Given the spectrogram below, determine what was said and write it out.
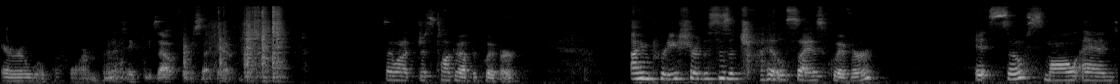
arrow will perform. I'm to take these out for a second because I want to just talk about the quiver. I'm pretty sure this is a child-size quiver. It's so small and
